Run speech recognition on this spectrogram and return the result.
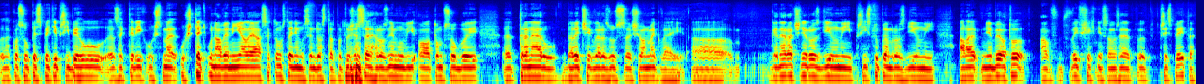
uh, jako soupis pěti příběhů, ze kterých už jsme už teď unavený, ale já se k tomu stejně musím dostat, protože se hrozně mluví o tom souboji uh, trenérů Belichick versus Sean McVay. Generačně rozdílný, přístupem rozdílný, ale mě by o to, a vy všichni samozřejmě přispějte,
